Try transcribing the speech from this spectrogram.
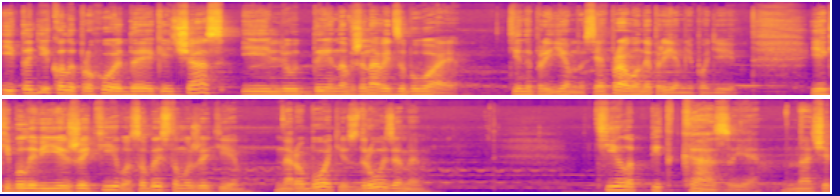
І тоді, коли проходить деякий час, і людина вже навіть забуває ті неприємності, як правило, неприємні події, які були в її житті, в особистому житті, на роботі, з друзями, тіло підказує, наче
